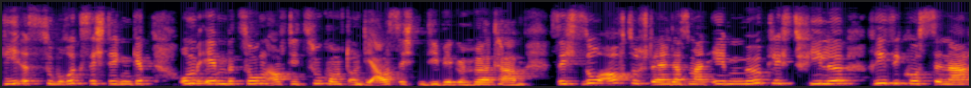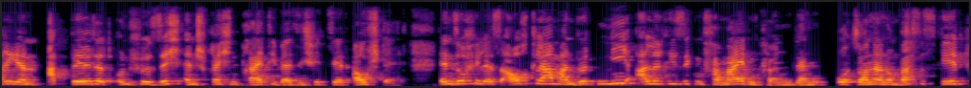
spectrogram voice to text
die es zu berücksichtigen gibt, um eben bezogen auf die Zukunft und die Aussichten, die wir gehört haben, sich so aufzustellen, dass man eben möglichst viele Risikoszenarien abbildet und für sich entsprechend breit diversifiziert aufstellt. Denn so viel ist auch klar, man wird nie alle Risiken vermeiden können, denn, sondern um was es geht,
